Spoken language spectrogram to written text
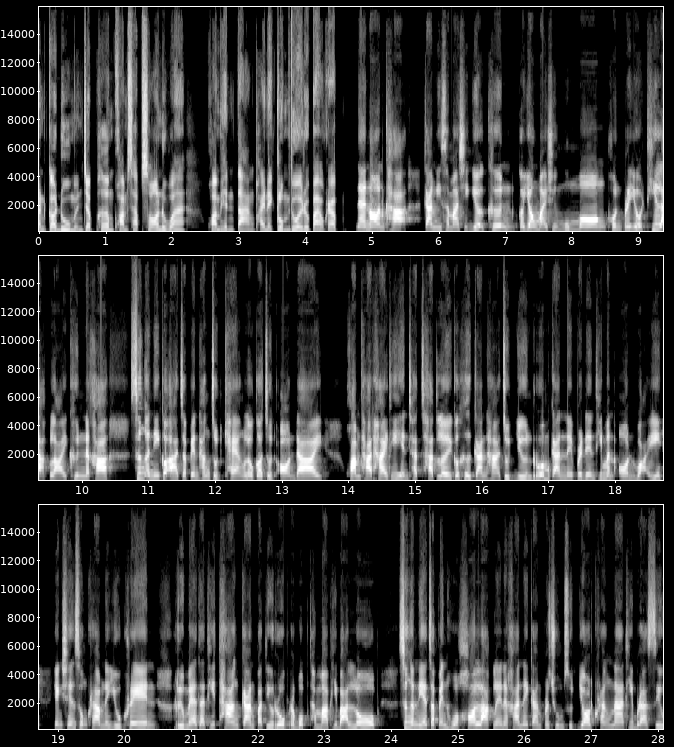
มันก็ดูเหมือนจะเพิ่มความซับซ้อนหรือว่าความเห็นต่างภายในกลุ่มด้วยหรือเปล่าครับ แน่นอนค่ะ การมีสมาชิกเยอะขึ้น ก็ย่อมหมายถึงมุมมอง ผลประโยชน์ที่หลากหลายขึ้นนะคะ ซึ่งอันนี้ก็อาจจะเป็นทั้งจุดแข็งแล้วก็จุดอ่อนได้ ความท้าทายที่เห็นชัดๆ เลยก็คือการหาจุดยืนร่วมกันในประเด็นที่มันอ่อนไหว อย่างเช่น สงครามในยูเครน หรือแม้แต่ทิศทางการปฏิรูประบบธรรมาภิบาลโลก ซึ่งอันนี้จะเป็นหัวข้อหลักเลยนะคะ ในการประชุมสุดยอดครั้งหน้าที่บราซิล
